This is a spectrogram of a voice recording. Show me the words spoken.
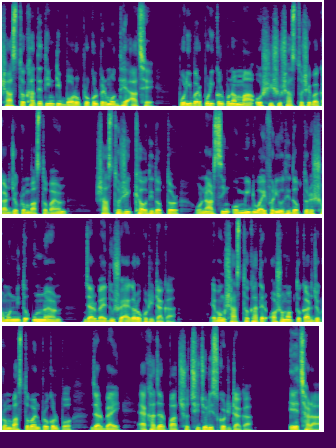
স্বাস্থ্য খাতে তিনটি বড় প্রকল্পের মধ্যে আছে পরিবার পরিকল্পনা মা ও শিশু স্বাস্থ্যসেবা কার্যক্রম বাস্তবায়ন, স্বাস্থ্য শিক্ষা অধিদপ্তর ও নার্সিং ও মিডওয়াইফারি অধিদপ্তরের সমন্বিত উন্নয়ন, যার ব্যয় দুশো কোটি টাকা, এবং স্বাস্থ্য খাতের অসমাপ্ত কার্যক্রম বাস্তবায়ন প্রকল্প, যার ব্যয় এক হাজার পাঁচশো ছেচল্লিশ কোটি টাকা। এছাড়া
